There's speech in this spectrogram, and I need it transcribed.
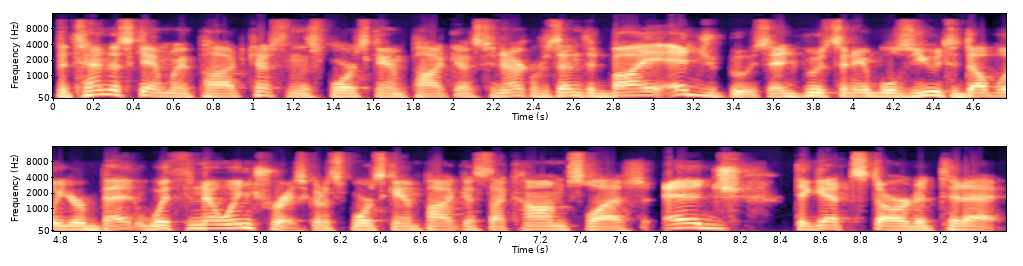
The Tennis Gambling Podcast and the Sports Gam Podcast are presented by Edge Boost. Edge Boost enables you to double your bet with no interest. Go to sportsgampodcast.com slash edge to get started today.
